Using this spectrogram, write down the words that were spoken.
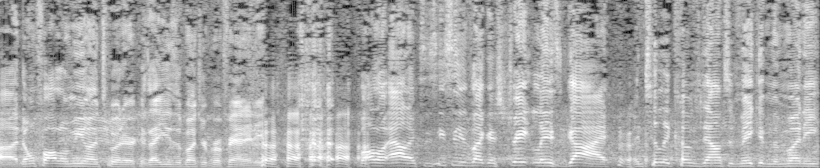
Uh, don't follow me on Twitter because I use a bunch of profanity. follow Alex because he seems like a straight-laced guy until it comes down to making the money.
